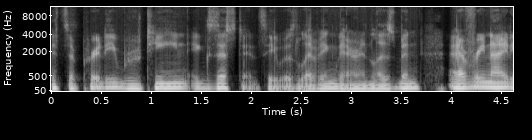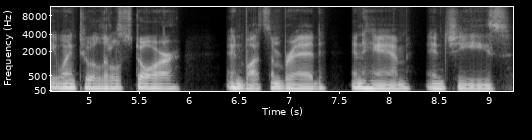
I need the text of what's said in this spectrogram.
it's a pretty routine existence he was living there in Lisbon. Every night he went to a little store and bought some bread and ham and cheese.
